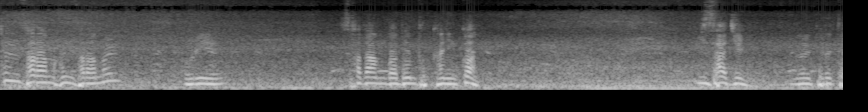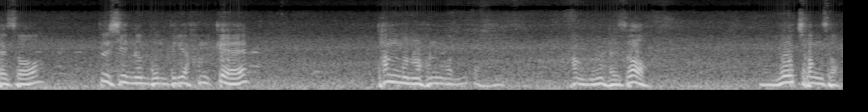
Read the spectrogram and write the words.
한 사람 한 사람을 우리 사단법인 북한인권 이사진을 비롯해서 뜻이 있는 분들이 함께 방문을 하는 겁니다. 방문을 해서 요청서,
